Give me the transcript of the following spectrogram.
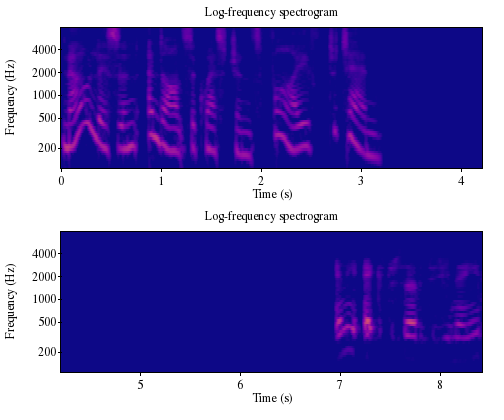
Now listen and answer questions 5 to 10. Any extra services you need?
